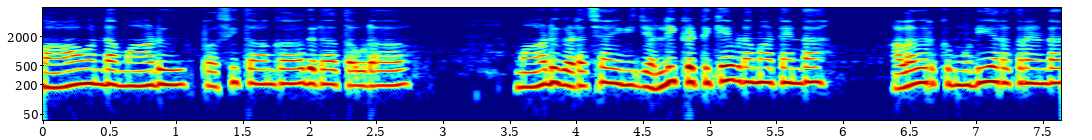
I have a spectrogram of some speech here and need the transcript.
பாவண்டா மாடு பசி தாங்காதுடா தவுடா. மாடு கிடைச்சா இனி ஜல்லிக்கட்டுக்கே விட மாட்டேன்டா அழகருக்கு முடியறக்கிறேன்டா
